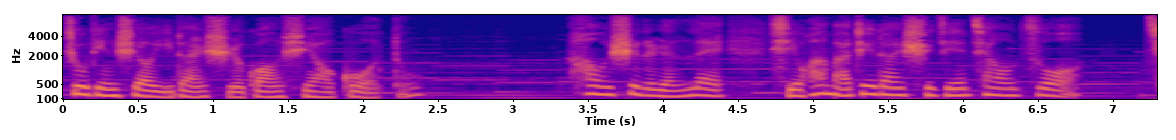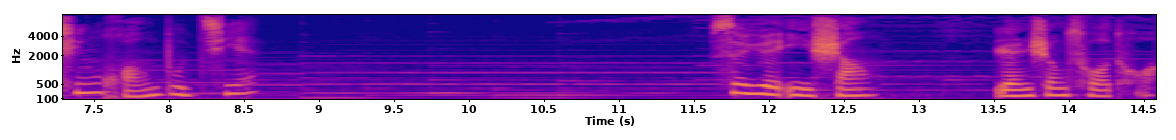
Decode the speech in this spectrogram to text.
注定是有一段时光需要过渡。后世的人类喜欢把这段时节叫做“青黄不接”。岁月易伤，人生蹉跎。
